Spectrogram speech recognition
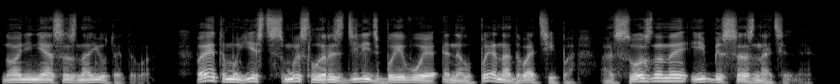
Но они не осознают этого. Поэтому есть смысл разделить боевое НЛП на два типа — осознанное и бессознательное.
